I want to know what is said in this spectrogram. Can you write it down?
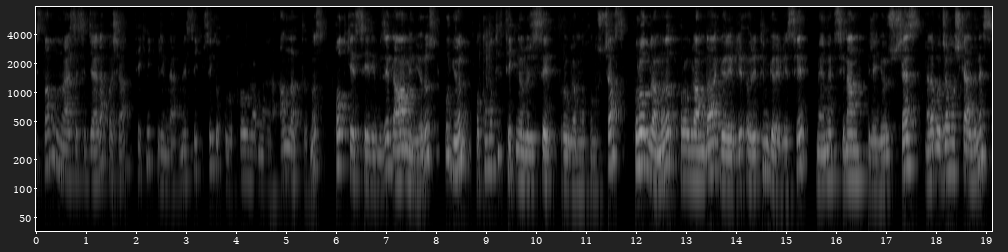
İstanbul Üniversitesi Cerrahpaşa Teknik Bilimler Meslek Yüksekokulu programlarını anlattığımız podcast serimize devam ediyoruz. Bugün otomotiv teknolojisi programını konuşacağız. Programı programda görevli öğretim görevlisi Mehmet Sinan ile görüşeceğiz. Merhaba hocam hoş geldiniz.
